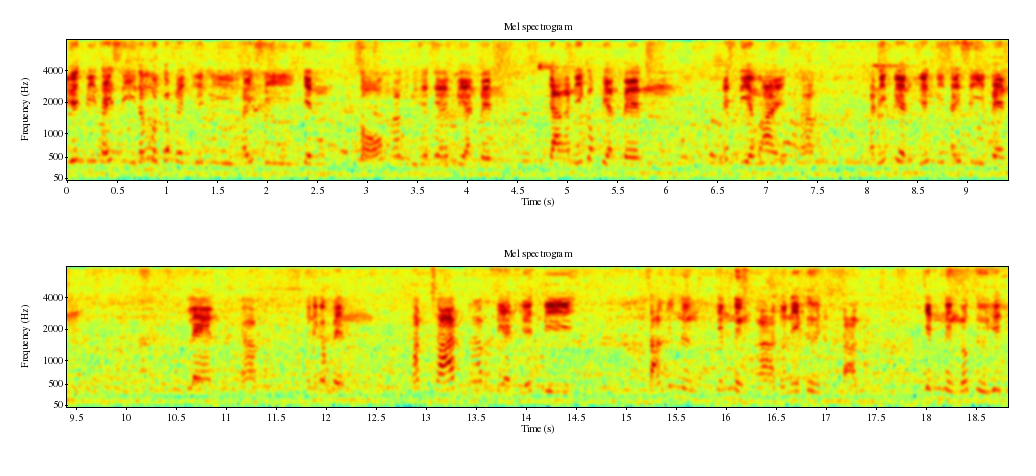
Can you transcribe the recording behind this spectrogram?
USB Type C ทั้งหมดก็เป็น USB Type C Gen 2ครับ USB Type C เปลี่ยนเป็นอย่างอันนี้ก็เปลี่ยนเป็น SDMI นะครับอันนี้เปลี่ยน USB Type C เป็น LAN นะครับอันนี้ก็เป็นพักชาร์จนะครับเปลี่ยน USB 3.1 Gen 1อ่าตัวนี้คือ3 Gen 1 ก็คือ USB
